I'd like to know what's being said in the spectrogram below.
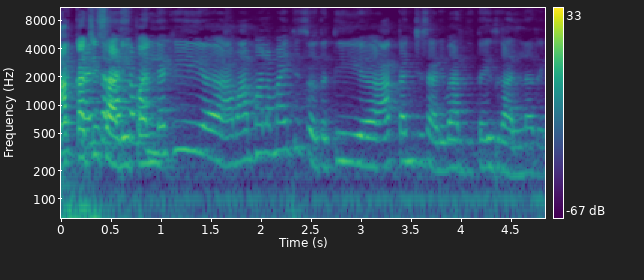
अक्काची साडी असं पण. की अं, आम्हाला माहितीच होतं ती अं, अक्कांची साडी भारती ताईच घालणार आहे.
